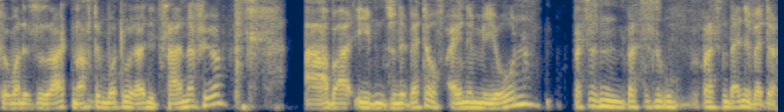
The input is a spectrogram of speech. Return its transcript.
wenn man das so sagt, nach dem Motto, ja, die zahlen dafür. Aber eben so eine Wette auf eine Million, was ist denn, was ist denn, was ist denn deine Wette?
